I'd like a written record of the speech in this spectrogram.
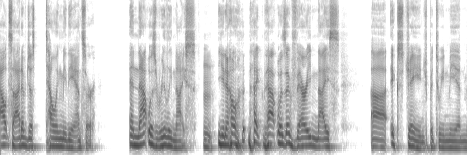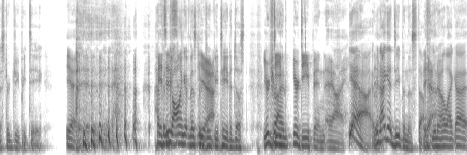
outside of just telling me the answer. And that was really nice. Mm. You know, like that was a very nice uh, exchange between me and Mr. GPT. Yeah. I've been calling it Mr. yeah. GPT to just, you're deep. You're deep in AI. yeah. I mean, Yeah. I get deep in this stuff, Yeah. you know, like I,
